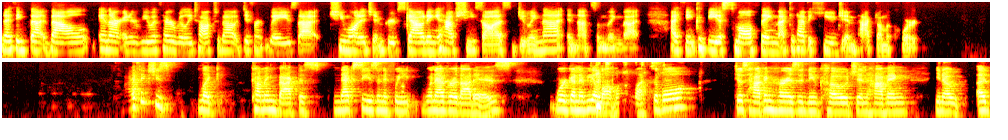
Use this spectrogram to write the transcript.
And i think that val in our interview with her really talked about different ways that she wanted to improve scouting and how she saw us doing that. And that's something that i think could be a small thing that could have a huge impact on the court. I think she's like coming back this next season if we whenever that is we're going to be a lot more flexible just having her as a new coach and having you know a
